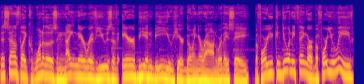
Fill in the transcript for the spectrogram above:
This sounds like one of those nightmare reviews of Airbnb you hear going around where they say, before you can do anything or before you leave,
